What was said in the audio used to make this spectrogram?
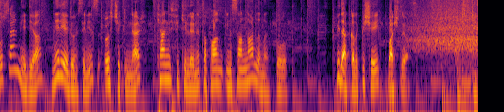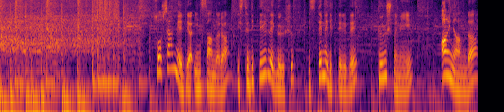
Sosyal medya nereye dönseniz öz çekimler, kendi fikirlerine tapan insanlarla mı dolu? Bir dakikalık bir şey başlıyor. Sosyal medya insanlara istedikleriyle görüşüp istemedikleriyle görüşmemeyi, aynı anda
